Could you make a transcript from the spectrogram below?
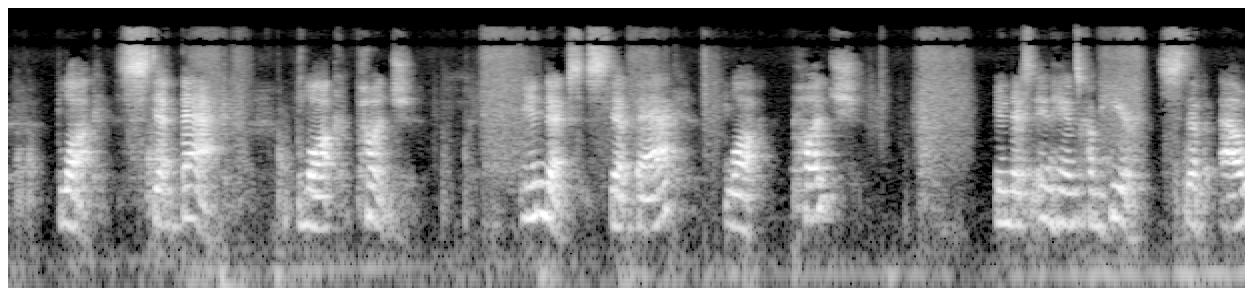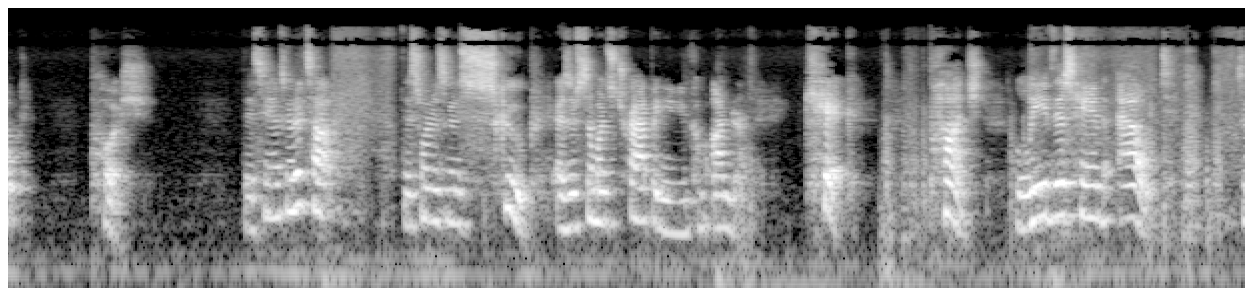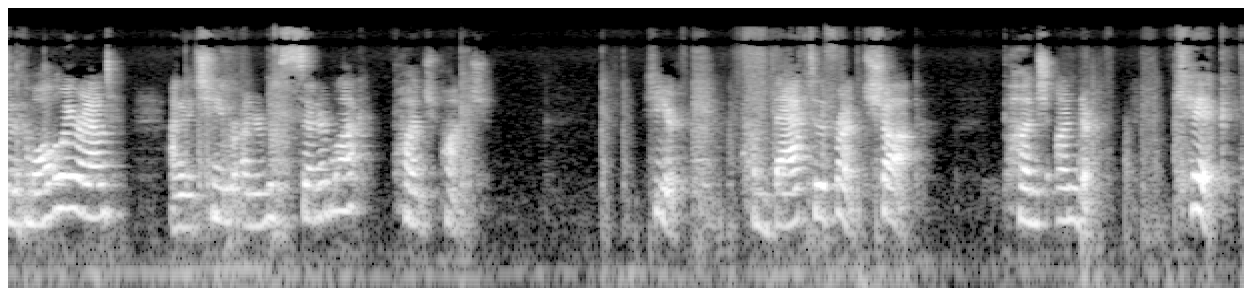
Block, step back, block, punch. Index, step back, block, punch. Index in, hands come here. Step out, push. This hand's gonna tuck, this one is going to scoop as if someone's trapping you. You come under. Kick. Punch. Leave this hand out. It's to come all the way around. I'm to chamber underneath center block. Punch, punch. Here. Come back to the front. Chop. Punch under. Kick.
